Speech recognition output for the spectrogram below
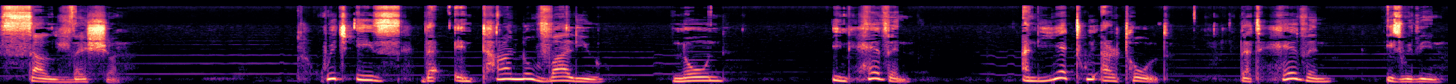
salvation, which is the eternal value known in heaven. And yet we are told that heaven is within.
